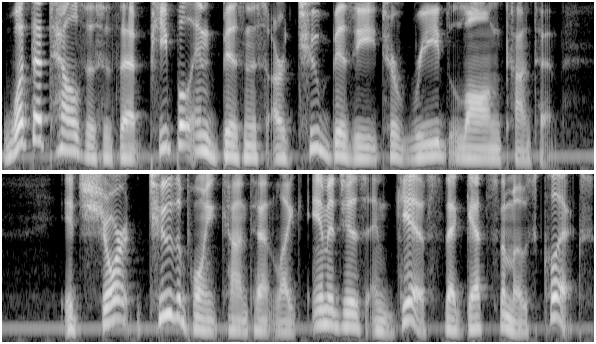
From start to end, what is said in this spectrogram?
What that tells us is that people in business are too busy to read long content. It's short, to the point content like images and GIFs that gets the most clicks.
